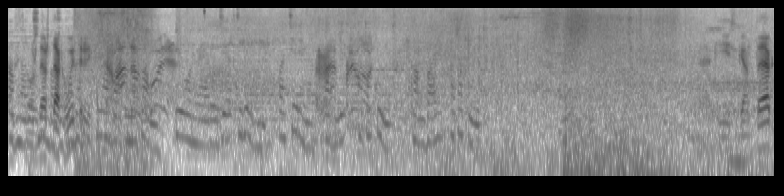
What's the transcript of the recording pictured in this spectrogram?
Обнаружена Может даже так выстрелить? На базу напали. Ионное орудие активировано. Потеряно. Объект атакуют. Комбайн атакуют. Так, есть контакт.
